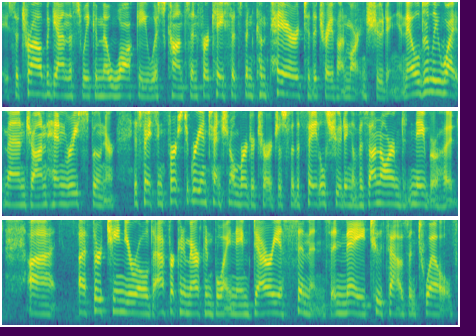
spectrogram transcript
A trial began this week in Milwaukee, Wisconsin, for a case that's been compared to the Trayvon Martin shooting. An elderly white man, John Henry Spooner, is facing first-degree intentional murder charges for the fatal shooting of his unarmed neighborhood. Uh, a 13-year-old African-American boy named Darius Simmons in May 2012.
